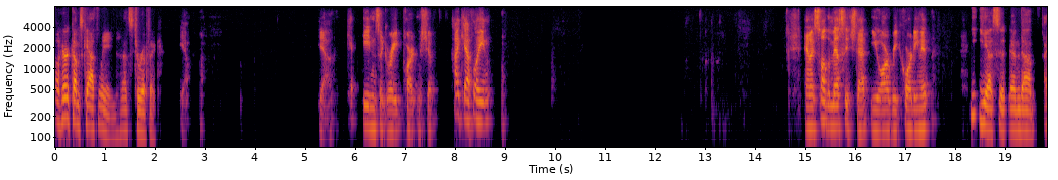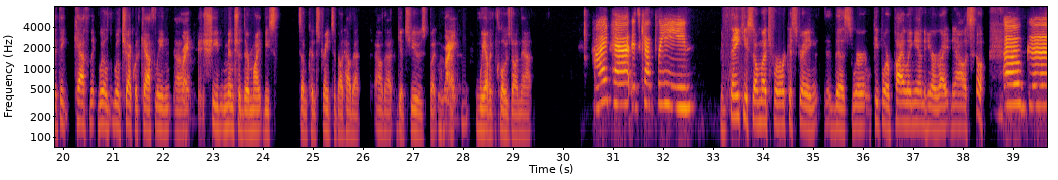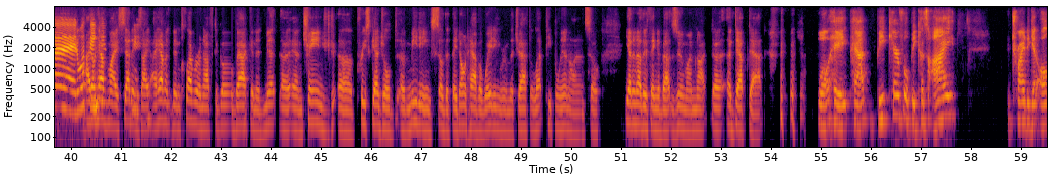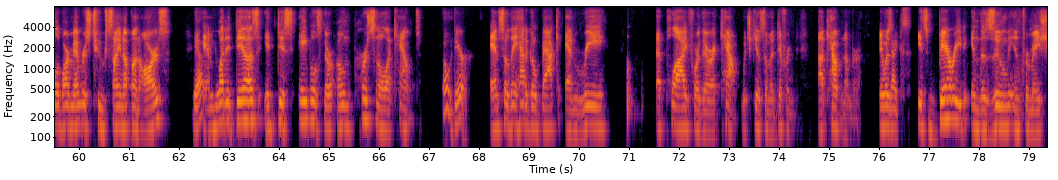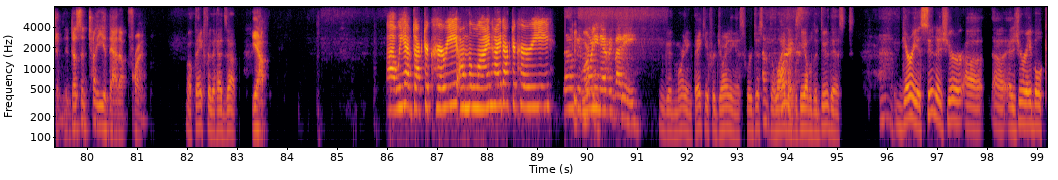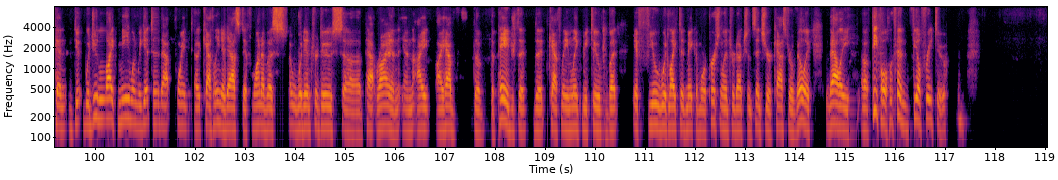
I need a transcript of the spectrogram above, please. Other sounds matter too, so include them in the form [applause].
Oh, here comes Kathleen. That's terrific. Yeah, Yeah. Eden's a great partnership. Hi Kathleen. And I saw the message that you are recording it. Yes, and uh, I think Kathleen, we'll, we'll check with Kathleen. uh, Right. She mentioned there might be some constraints about how that, how that gets used, but Right. we haven't closed on that. Hi, Pat. It's Kathleen. Thank you so much for orchestrating this, where people are piling in here right now. [laughs] So Oh, good. Well, I don't have you. my settings. I, I haven't been clever enough to go back and admit uh, and change uh, pre-scheduled uh, meetings so that they don't have a waiting room that you have to let people in on. So yet another thing about Zoom I'm not uh, adept at. [laughs] Well, hey, Pat, be careful because I tried to get all of our members to sign up on ours. Yeah. And what it does, it disables their own personal account. Oh dear. And so they had to go back and re-apply for their account, which gives them a different account number. It was, Yikes. it's buried in the Zoom information. It doesn't tell you that up front. Well, thanks for the heads up. Yeah, Uh, we have Dr. Curry on the line. Hi, Dr. Curry. Hello, Good good morning. morning, everybody. Good morning. Thank you for joining us. We're just Of delighted to be able to do this. Ah, Gary, as soon as you're uh, uh, as you're able, can do, would you like me when we get to that point? Uh, Kathleen had asked if one of us would introduce uh, Pat Ryan, and I I have the the page that that Kathleen linked me to. But if you would like to make a more personal introduction, since you're Castro Valley Valley uh, people, [laughs] then feel free to.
